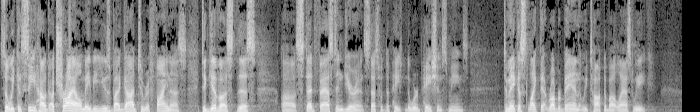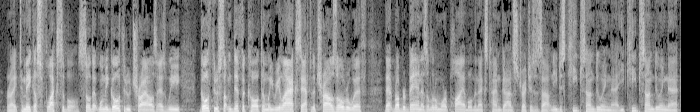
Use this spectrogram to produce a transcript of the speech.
So we can see how a trial may be used by God to refine us, to give us this uh, steadfast endurance. That's what the, pa- the word patience means. To make us like that rubber band that we talked about last week, right? To make us flexible so that when we go through trials, as we go through something difficult and we relax after the trial's over with, that rubber band is a little more pliable the next time God stretches us out. And He just keeps on doing that. He keeps on doing that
